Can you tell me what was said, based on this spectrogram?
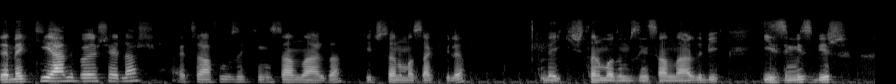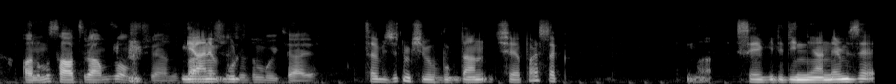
Demek ki yani böyle şeyler etrafımızdaki insanlarda hiç tanımasak bile belki hiç tanımadığımız insanlarda bir izimiz, bir anımız, hatıramız olmuş yani. Ben Yani bu- bu hikaye. Tabii canım şimdi buradan şey yaparsak sevgili dinleyenlerimize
